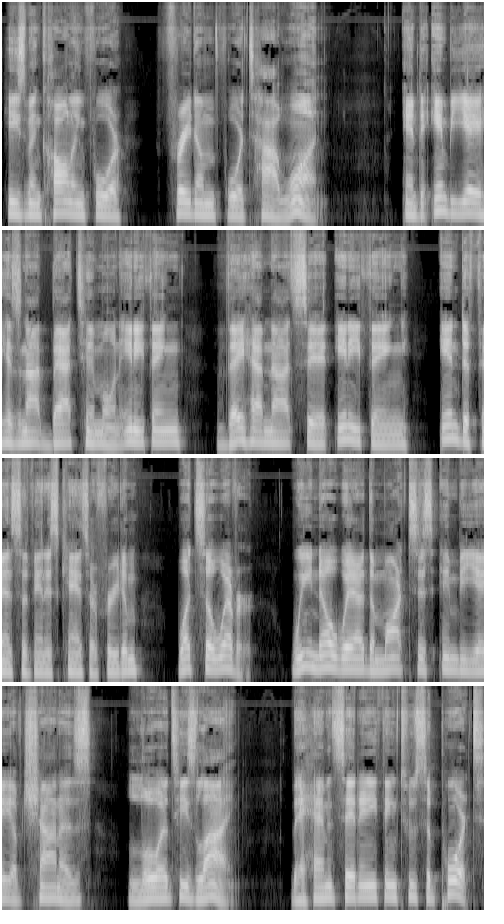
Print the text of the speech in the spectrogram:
He's been calling for freedom for Taiwan. And the NBA has not backed him on anything. They have not said anything in defense of Enes Kanter Freedom whatsoever. We know where the Marxist NBA of China's loyalties lie. They haven't said anything to support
